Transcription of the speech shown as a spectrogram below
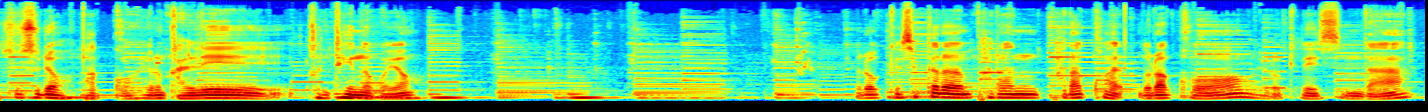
수수료 받고 이런 관리 컨테이너고요. 이렇게 색깔은 파란 파랗고 노랗고 이렇게 돼 있습니다.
